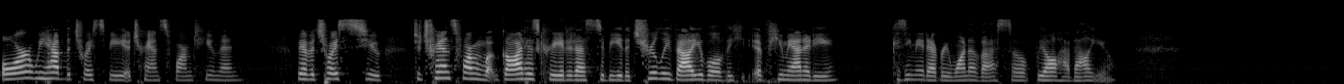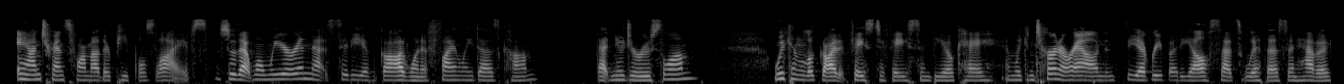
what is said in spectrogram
Or we have the choice to be a transformed human. We have a choice to, to transform what God has created us to be, the truly valuable of, the, of humanity, because He made every one of us, so we all have value. And transform other people's lives, so that when we are in that city of God, when it finally does come, that New Jerusalem, we can look at it face to face and be okay. And we can turn around and see everybody else that's with us and have a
